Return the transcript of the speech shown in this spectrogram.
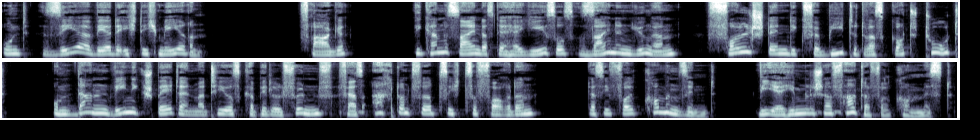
und sehr werde ich dich mehren. Frage, wie kann es sein, dass der Herr Jesus seinen Jüngern vollständig verbietet, was Gott tut, um dann wenig später in Matthäus Kapitel 5, Vers 48 zu fordern, dass sie vollkommen sind, wie ihr himmlischer Vater vollkommen ist?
